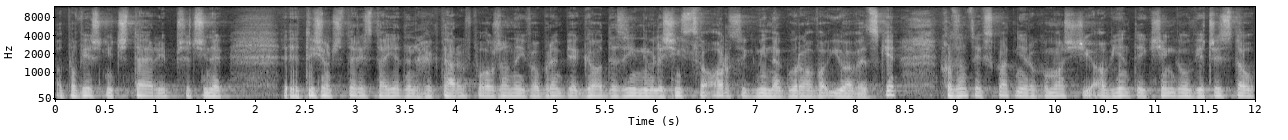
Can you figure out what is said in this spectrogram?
o powierzchni 4,1401 hektarów położonej w obrębie geodezyjnym Leśnictwo Orsy, gmina Górowo i Ławeckie, wchodzącej w skład nieruchomości objętej księgą wieczystą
